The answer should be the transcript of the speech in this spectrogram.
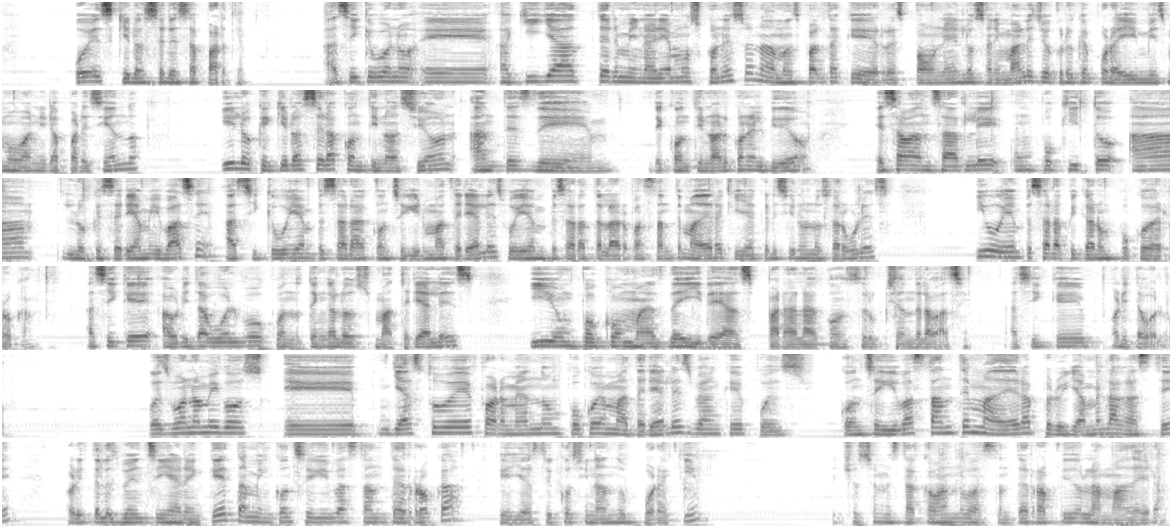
Pues quiero hacer esa parte. Así que bueno, eh, aquí ya terminaríamos con eso. Nada más falta que respawnen los animales. Yo creo que por ahí mismo van a ir apareciendo. Y lo que quiero hacer a continuación, antes de, de continuar con el video, es avanzarle un poquito a lo que sería mi base. Así que voy a empezar a conseguir materiales. Voy a empezar a talar bastante madera que ya crecieron los árboles y voy a empezar a picar un poco de roca. Así que ahorita vuelvo cuando tenga los materiales y un poco más de ideas para la construcción de la base. Así que ahorita vuelvo. Pues bueno amigos, eh, ya estuve farmeando un poco de materiales, vean que pues conseguí bastante madera pero ya me la gasté. Ahorita les voy a enseñar en qué, también conseguí bastante roca que ya estoy cocinando por aquí. De hecho se me está acabando bastante rápido la madera.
